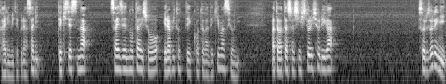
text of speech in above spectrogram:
顧みてくださり適切な最善の対処を選び取っていくことができますようにまた私たち一人一人がそれぞれに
